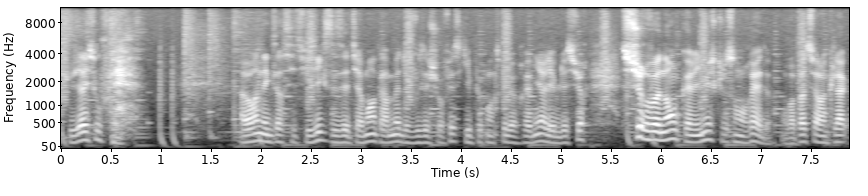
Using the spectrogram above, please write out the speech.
Je suis déjà essoufflé. Avoir un exercice physique, ces étirements permettent de vous échauffer, ce qui peut contribuer à prévenir les blessures survenant quand les muscles sont raides. On va pas se faire un claque.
